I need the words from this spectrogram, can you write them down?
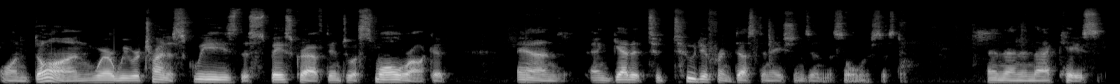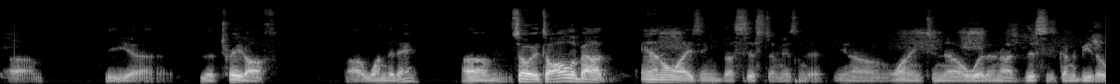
on dawn where we were trying to squeeze the spacecraft into a small rocket and and get it to two different destinations in the solar system. And then in that case, um, the uh, the trade off uh, won the day. Um, so it's all about analyzing the system, isn't it? You know, wanting to know whether or not this is going to be the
